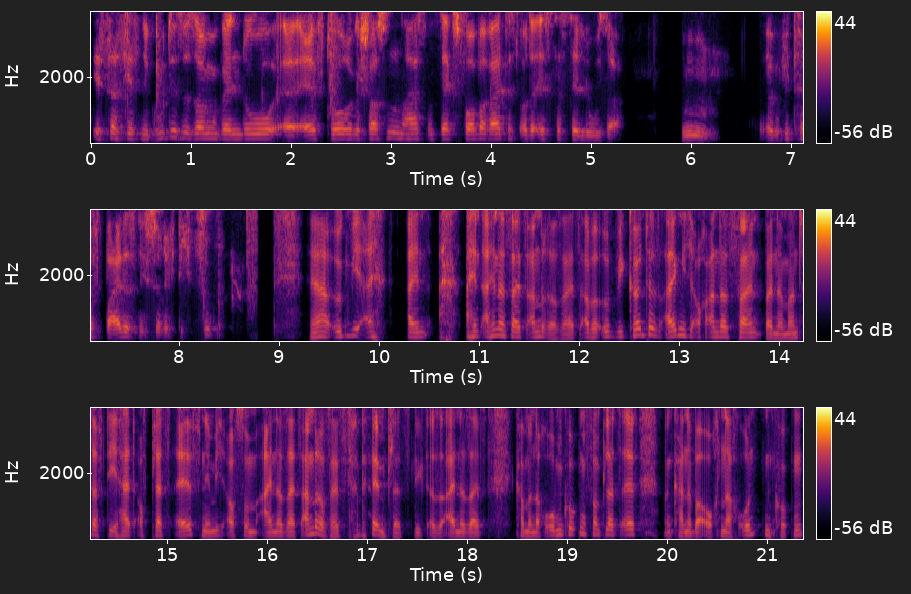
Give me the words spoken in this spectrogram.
ist das jetzt eine gute Saison, wenn du äh, elf Tore geschossen hast und sechs vorbereitest, oder ist das der Loser? Hm, irgendwie trifft beides nicht so richtig zu. Ja, irgendwie ein, ein, ein einerseits andererseits, aber irgendwie könnte es eigentlich auch anders sein bei einer Mannschaft, die halt auf Platz 11, nämlich auf so einem einerseits andererseits Tabellenplatz liegt. Also einerseits kann man nach oben gucken von Platz 11, man kann aber auch nach unten gucken.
